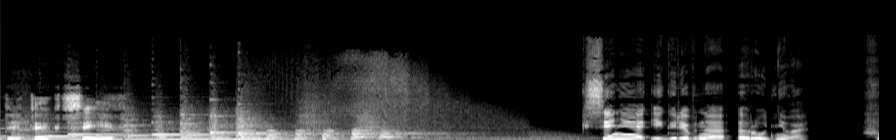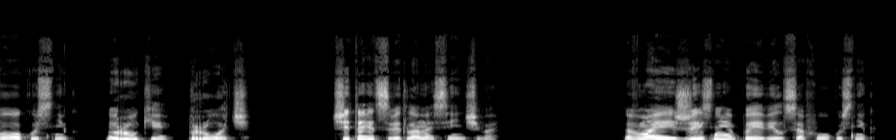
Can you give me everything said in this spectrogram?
Детектив. Ксения Игоревна Руднева. Фокусник. Руки прочь. Читает Светлана Сенчева. В моей жизни появился фокусник.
